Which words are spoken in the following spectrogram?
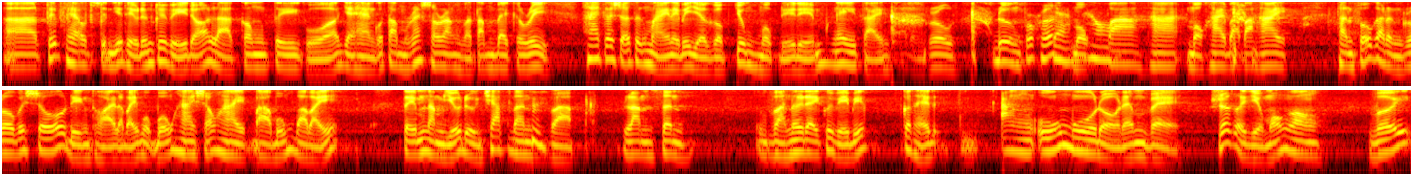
à, tiếp theo xin giới thiệu đến quý vị đó là công ty của nhà hàng của Tâm Restaurant và Tâm Bakery. Hai cơ sở thương mại này bây giờ gộp chung một địa điểm ngay tại Grove đường Progress Dạ, một ngon. ba hai một hai ba ba hai. Thành phố Garden Grove với số điện thoại là 714 262 3437 tiệm nằm giữa đường Chapman và Lamson. Và nơi đây quý vị biết có thể ăn uống mua đồ đem về. Rất là nhiều món ngon. Với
